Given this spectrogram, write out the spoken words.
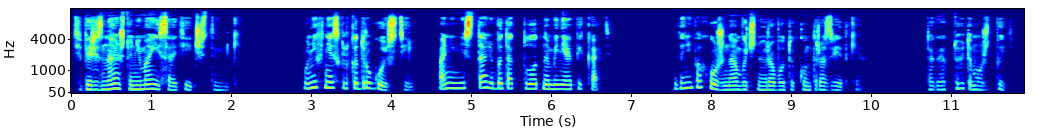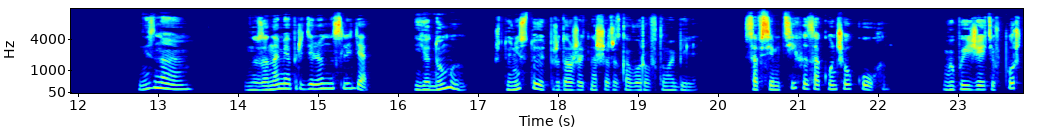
Теперь знаю, что не мои соотечественники. У них несколько другой стиль. Они не стали бы так плотно меня опекать. Это не похоже на обычную работу контрразведки. Тогда кто это может быть? Не знаю. Но за нами определенно следят. я думаю, что не стоит продолжать наши разговоры в автомобиле. Совсем тихо закончил Кохан. Вы поезжайте в порт,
